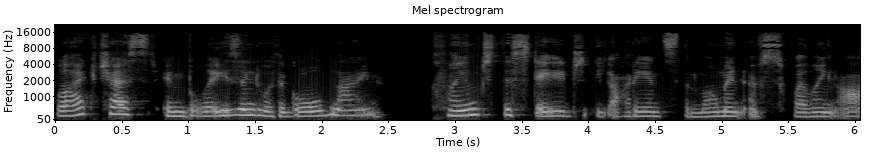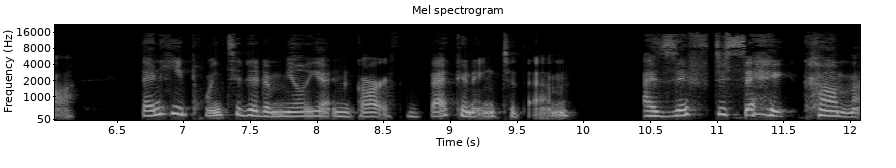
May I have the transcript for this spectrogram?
Black chest emblazoned with a gold nine claimed the stage, the audience, the moment of swelling awe. Then he pointed at Amelia and Garth, beckoning to them, as if to say, Come,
